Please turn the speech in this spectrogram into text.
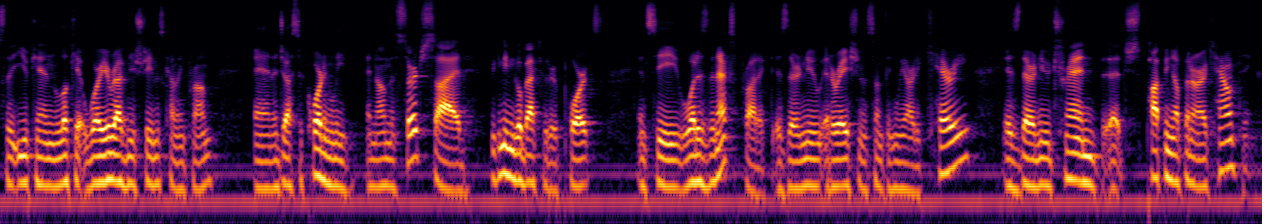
so that you can look at where your revenue stream is coming from and adjust accordingly. And on the search side, we can even go back to the reports and see what is the next product. Is there a new iteration of something we already carry? Is there a new trend that's popping up in our accounting?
